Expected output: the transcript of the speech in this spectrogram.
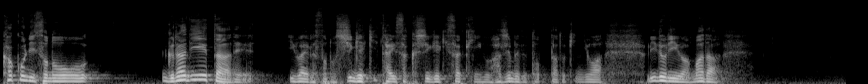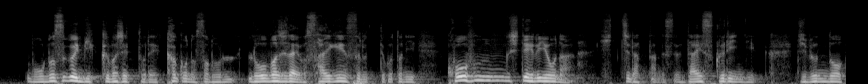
過去にそのグラディエーターでいわゆるその刺激対策刺激作品を初めて撮った時にはリドリーはまだものすごいビッグバジェットで過去のそのローマ時代を再現するってことに興奮しているような筆致だったんですね大スクリーンに自分の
